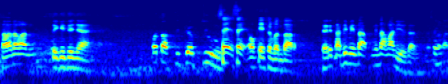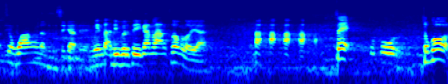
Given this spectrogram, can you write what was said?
Teman-teman, DGJ-nya. kota digabju Sek, sek, oke sebentar. Dari tadi minta minta mandi ya, San? sing sing wangi Bersihkan ya. Minta dibersihkan langsung loh ya. Sek, cukur syukur.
